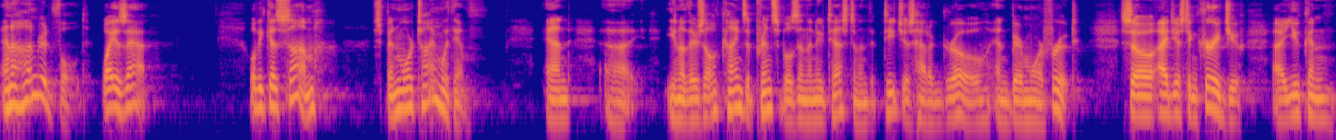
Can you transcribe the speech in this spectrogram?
and 100 fold. Why is that? Well, because some spend more time with Him. And, uh, you know, there's all kinds of principles in the New Testament that teach us how to grow and bear more fruit. So I just encourage you, uh, you can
